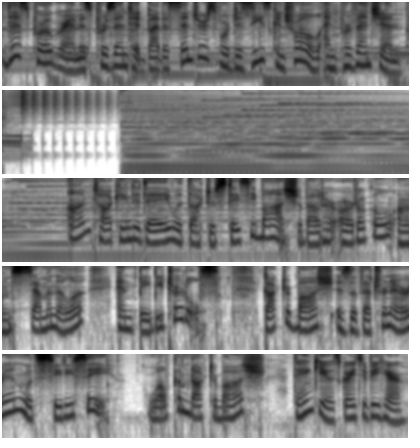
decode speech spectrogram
This program is presented by the Centers for Disease Control and Prevention. I'm talking today with Dr. Stacey Bosch about her article on salmonella and baby turtles. Dr. Bosch is a veterinarian with CDC. Welcome, Dr. Bosch. Thank you. It's great to be here.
